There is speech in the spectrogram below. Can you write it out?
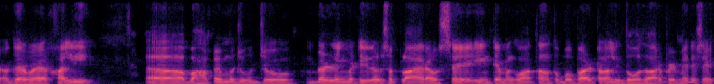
अगर मैं खाली वहाँ पे मौजूद जो बिल्डिंग मटेरियल सप्लायर है उससे ईंटें मंगवाता हूँ तो वो पर ट्राली दो हज़ार रुपये मेरे से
